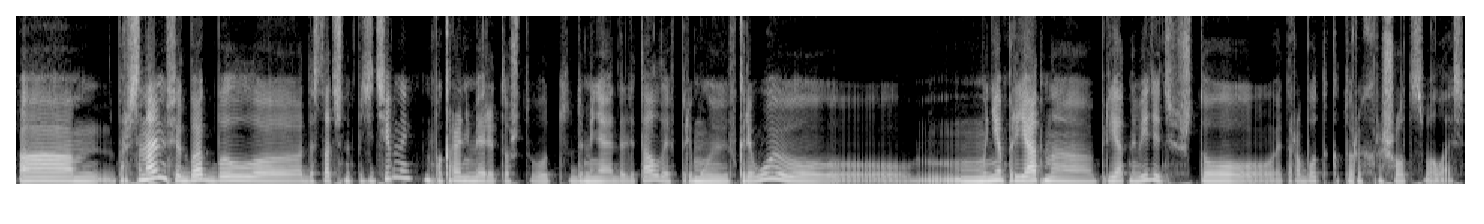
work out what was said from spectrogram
Профессиональный фидбэк был э, достаточно позитивный, ну, по крайней мере, то, что вот до меня долетало и в прямую, и в кривую. Мне приятно, приятно видеть, что это работа, которая хорошо отозвалась.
